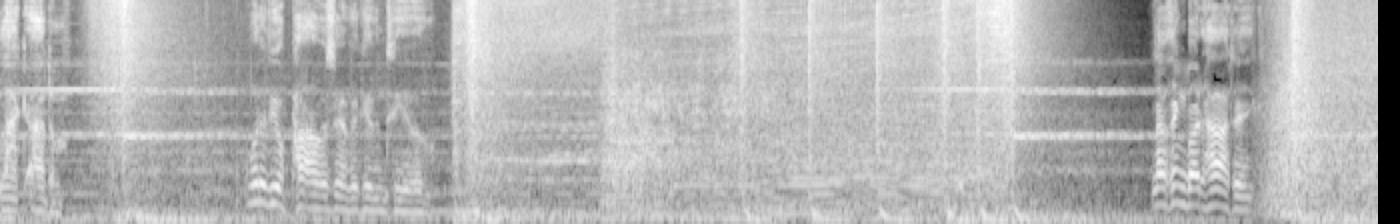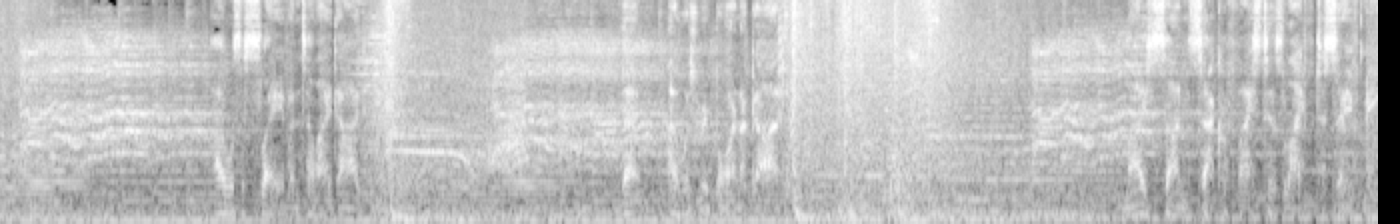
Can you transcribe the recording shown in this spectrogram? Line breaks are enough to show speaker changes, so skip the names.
Black Adam. What have your powers ever given to you? Nothing but heartache.
I was a slave until I died. Then I was reborn a god. My son sacrificed his life to save me.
